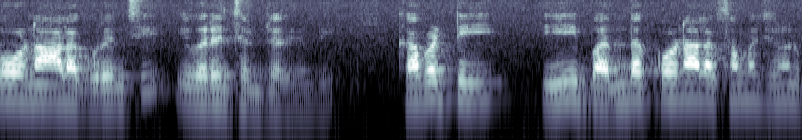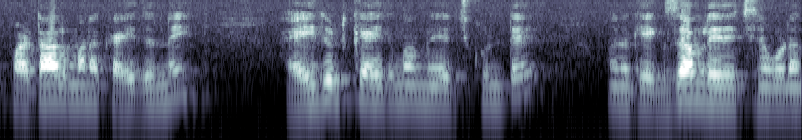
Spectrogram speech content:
కోణాల గురించి వివరించడం జరిగింది. కాబట్టి ఈ బంధ కోణాలకు సంబంధించిన పటాలు మనకు ఐదు ఉన్నాయి. ఐదుటికి ఐదు మనం నేర్చుకుంటే మనకు ఎగ్జామ్లు ఏది ఇచ్చినా కూడా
